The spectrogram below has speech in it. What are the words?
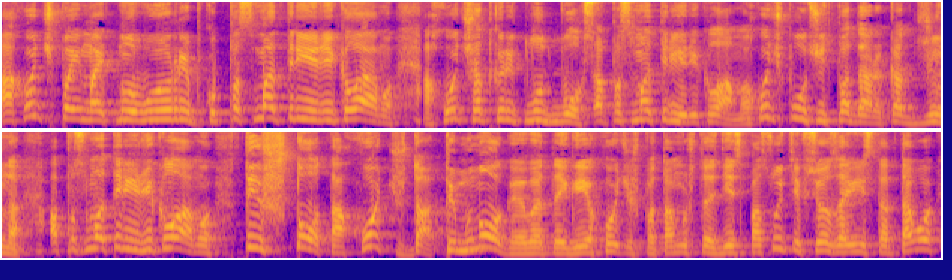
А хочешь поймать новую рыбку? Посмотри рекламу. А хочешь открыть лутбокс? А посмотри рекламу. А хочешь получить подарок от Джина? А посмотри рекламу. Ты что-то хочешь? Да, ты многое в этой игре хочешь, потому что здесь по сути все зависит от того,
